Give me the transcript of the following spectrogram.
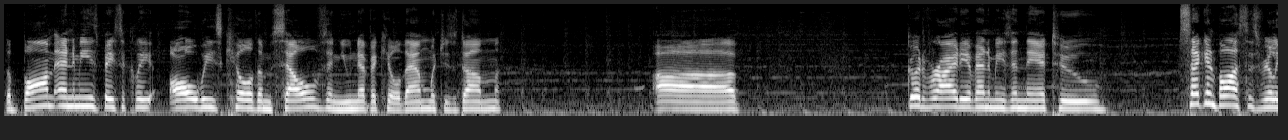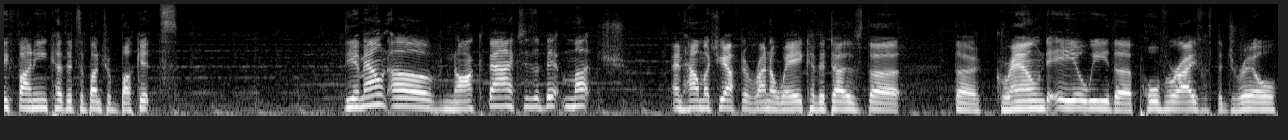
the bomb enemies basically always kill themselves and you never kill them, which is dumb. Uh, good variety of enemies in there too. second boss is really funny because it's a bunch of buckets. The amount of knockbacks is a bit much, and how much you have to run away because it does the the ground AoE, the pulverize with the drill,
